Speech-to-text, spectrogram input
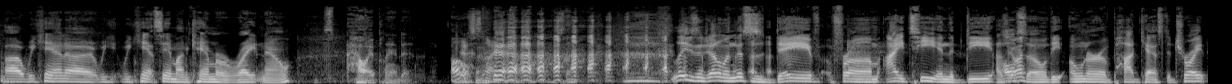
Uh, we can't uh, we we can't see him on camera right now. How I planned it. Yes, I- Ladies and gentlemen, this is Dave from IT in the D, it also the owner of Podcast Detroit.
